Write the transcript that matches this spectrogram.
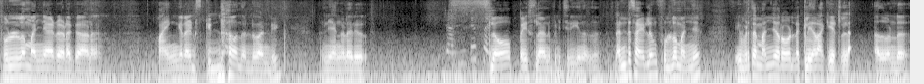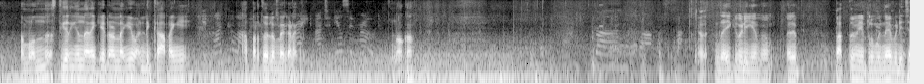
ഫുള്ള് മഞ്ഞായിട്ട് കിടക്കുകയാണ് ഭയങ്കരമായിട്ട് സ്കിഡ് ആവുന്നുണ്ട് വണ്ടി ഞങ്ങളൊരു സ്ലോ പേസിലാണ് പിടിച്ചിരിക്കുന്നത്. രണ്ട് സൈഡിലും ഫുള്ള് മഞ്ഞ്. ഇവിടുത്തെ മഞ്ഞ് റോഡിൽ ക്ലിയർ ആക്കിയിട്ടില്ല. അതുകൊണ്ട് നമ്മളൊന്ന് സ്റ്റിയറിംഗ് ഒന്ന് അനക്കിയിട്ടുണ്ടെങ്കിൽ വണ്ടി കറങ്ങി അപ്പുറത്തോലും പോയി കിടക്കും. നോക്കാം. ബ്രേക്ക് പിടിക്കുമ്പം ഒരു പത്ത് മീറ്റർ മുന്നേ പിടിച്ച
